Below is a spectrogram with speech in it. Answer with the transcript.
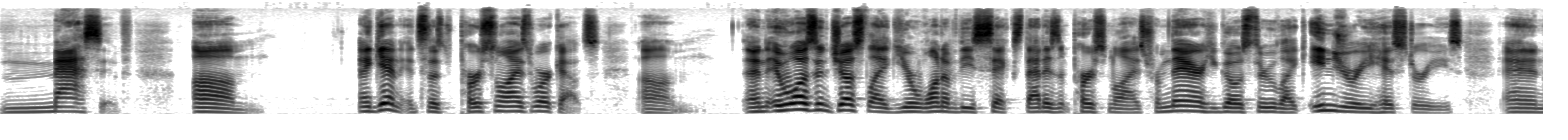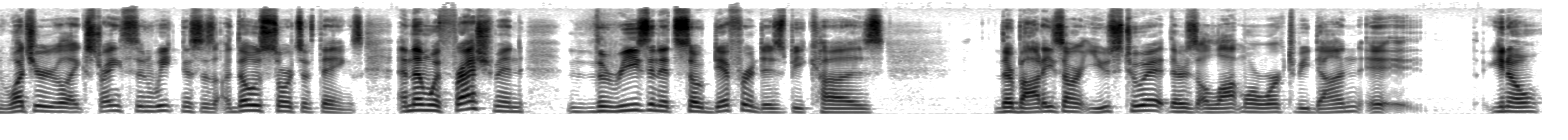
massive. Um, again, it's those personalized workouts. Um, and it wasn't just like you're one of these six. That isn't personalized. From there, he goes through like injury histories and what your like strengths and weaknesses are, those sorts of things. And then with freshmen, the reason it's so different is because their bodies aren't used to it. There's a lot more work to be done. It, you know,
